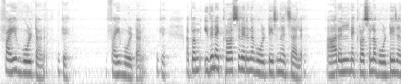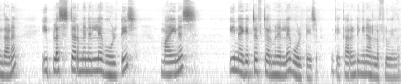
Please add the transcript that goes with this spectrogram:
ഫൈവ് വോൾട്ടാണ്. ഓക്കെ. ഫൈവ് വോൾട്ടാണ്. ഓക്കെ. അപ്പം ഇതിന് അക്രോസ് വരുന്ന വോൾട്ടേജ് എന്ന് വെച്ചാൽ ആർ എല്ലിന് അക്രോസ് ഉള്ള വോൾട്ടേജ് എന്താണ്? ഈ പ്ലസ് ടെർമിനലിലെ വോൾട്ടേജ് മൈനസ് ഈ നെഗറ്റീവ് ടെർമിനലിലെ വോൾട്ടേജ്. ഓക്കെ. കറണ്ട് ഇങ്ങനെയാണല്ലോ ഫ്ലോ ചെയ്യുന്നത്.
